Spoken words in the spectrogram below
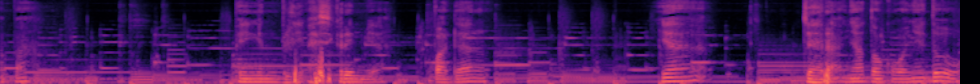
apa? Pengen beli es krim ya. Padahal ya jaraknya tokonya itu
